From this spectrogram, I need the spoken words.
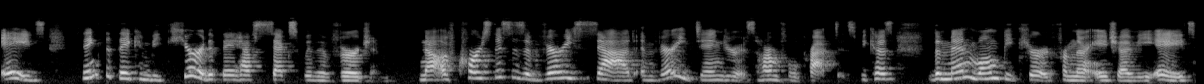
AIDS think that they can be cured if they have sex with a virgin. Now, of course, this is a very sad and very dangerous, harmful practice because the men won't be cured from their HIV AIDS,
